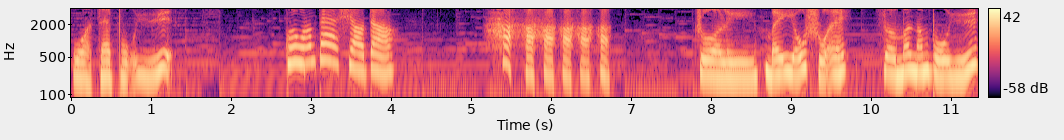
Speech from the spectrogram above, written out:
我在捕鱼。”国王大笑道：“哈哈哈哈哈哈！这里没有水，怎么能捕鱼？”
